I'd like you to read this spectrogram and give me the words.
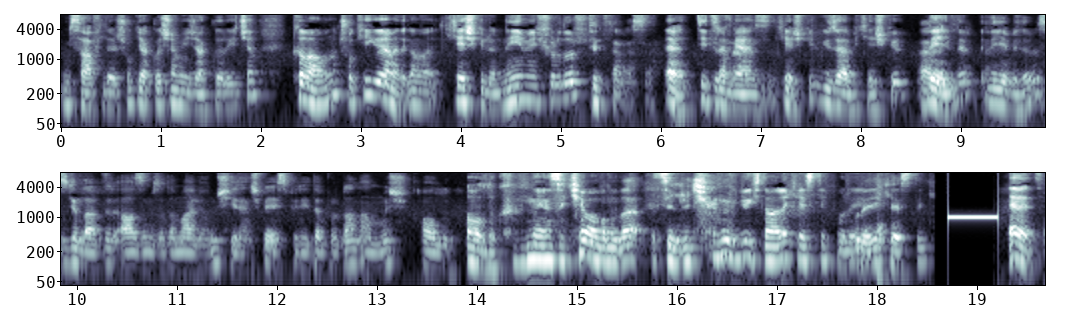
misafirlere çok yaklaşamayacakları için kıvamını çok iyi göremedik ama keşkülün neyi meşhurdur? Titremesi. Evet titremeyen Titremesi. keşkül güzel bir keşkül Evet. değildir Evet. diyebiliriz. Yıllardır ağzımıza da mal olmuş iğrenç bir espriyi de buradan anmış olduk. Olduk. ne yazık ki olduk. da sildik. Büyük ihtimalle kestik burayı. Burayı kestik. Evet.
